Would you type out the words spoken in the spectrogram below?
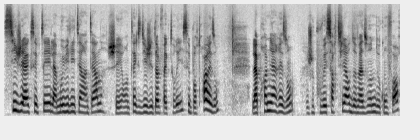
Si j'ai accepté la mobilité interne chez Ontex Digital Factory, c'est pour trois raisons. La première raison, je pouvais sortir de ma zone de confort,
